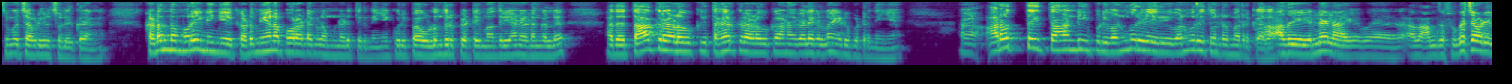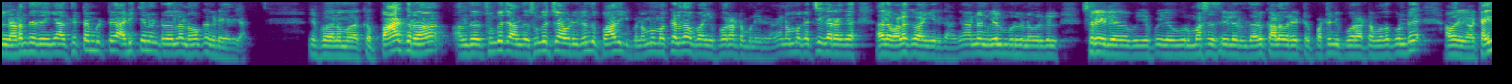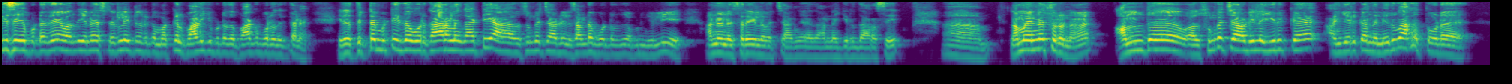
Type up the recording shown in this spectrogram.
சுங்கச்சாவடிகள் சொல்லியிருக்கிறாங்க. கடந்த முறை நீங்கள் கடுமையான போராட்டங்களை முன்னெடுத்திருந்தீங்க. குறிப்பாக உளுந்தூர்பேட்டை மாதிரியான இடங்களில் அதை தாக்குற அளவுக்கு தகர்க்கிற அளவுக்கான வேலைகள்லாம் ஈடுபட்டிருந்தீங்க. அறத்தை தாண்டி இப்படி வன்முறை இது வன்முறை தோன்ற மாதிரி இருக்காது? அது என்னன்னா அஹ் அந்த- அந்த சுங்கச்சாவடியில் நடந்ததுங்க அது திட்டமிட்டு அடிக்கணுன்றதெல்லாம் நோக்கம் கிடையாதுயா? இப்போ நம்ம பார்க்குறோம் அந்த சுங்கச்சா அந்த சுங்கச்சாவடியிலேருந்து பாதிக்கு இப்போ நம்ம மக்கள் தான் பாதி போராட்டம் பண்ணியிருக்காங்க. நம்ம கட்சிக்காரங்க அதில் வழக்கு வாங்கியிருக்காங்க. அண்ணன் வேல்முருகன் அவர்கள் சிறையில் எப்போ ஒரு மாதம் சிறையில் இருந்தார். காலவரையற்ற பட்டினி போராட்டம் முதற்கொண்டு அவர் கைது செய்யப்பட்டதே வந்து ஏன்னா ஸ்டெர்லைட்டில் இருக்க மக்கள் பாதிக்கப்பட்டதை பார்க்க போகிறதுக்கு தானே. இதை திட்டமிட்டு இதை ஒரு காரணம் காட்டி சுங்கச்சாவடியில் சண்டை போட்டது அப்படின்னு சொல்லி அண்ணனை சிறையில் வச்சாங்க அது அன்னைக்கு இருந்த அரசு. நம்ம என்ன சொல்கிறோன்னா அந்த சுங்கச்சாவடியில் இருக்க அங்கே இருக்க அந்த நிர்வாகத்தோட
